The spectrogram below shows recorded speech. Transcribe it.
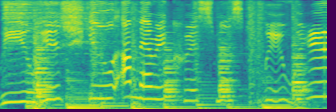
We wish you a Merry Christmas. We wish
